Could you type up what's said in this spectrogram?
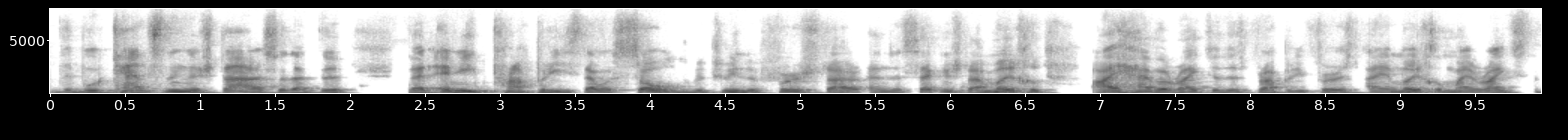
That we're canceling the star so that the that any properties that were sold between the first star and the second star, Michael, I have a right to this property first. I am Michael my rights to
